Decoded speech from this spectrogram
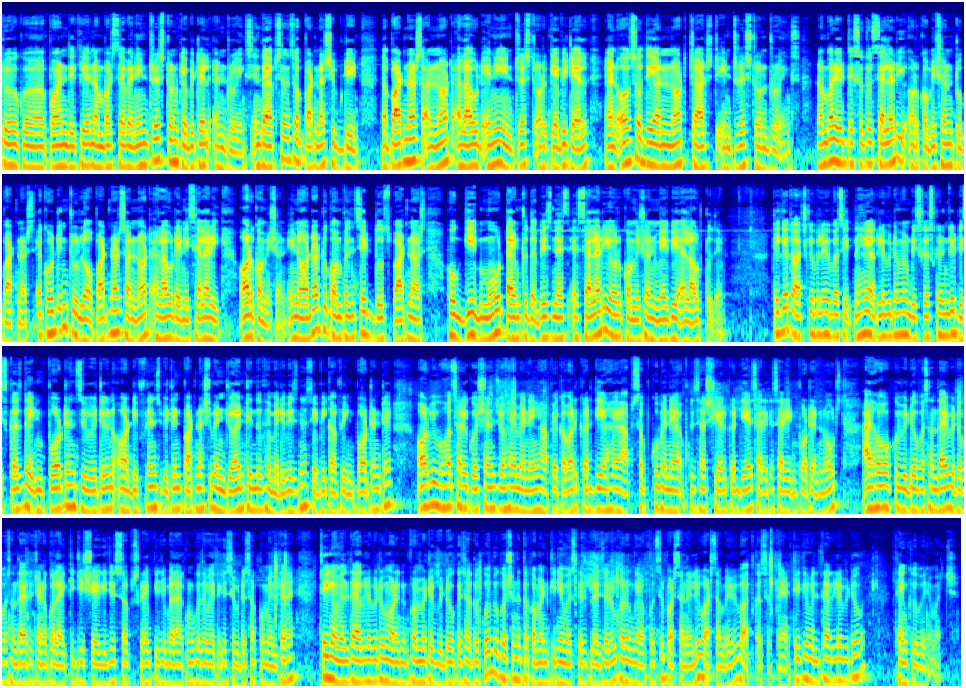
point देखिए number seven interest on capital and drawings in the absence of partnership deed the partners are not allowed any interest और capital and also they are not charge interest on drawings number eight देख सकते हो salary और commission to partners according to law partners are not allowed any salary और commission in order to compensate those partners who give more time to the business a salary और commission may be allowed to them ठीक है तो आज के लिए बस इतना ही। अगले वीडियो में हम डिस्कस करेंगे डिस्कस द इंपॉर्टेंस बिटवीन और difference between partnership and joint in the family business ये भी काफ़ी इंपॉर्टेंट है। और भी बहुत सारे क्वेश्चन जो है, मैंने यहाँ पे कवर कर दिया है। आप सबको मैंने आपके साथ शेयर कर दिया है सारे के सारे इंपॉर्टेंट नोट्स आई होप आपको वीडियो पसंद आए। वीडियो पसंद आए तो चैनल को लाइक कीजिए शेयर कीजिए सब्सक्राइब कीजिए बेल आइकन को दबाइए किसी वीडियो सबको मिलते रहे। ठीक है, मिलते हैं अगले वीडियो मॉर्निंग इन्फॉर्मेटिव वीडियो के साथ। कोई भी क्वेश्चन है तो कमेंट कीजिए, मैं इसका रिप्लाई ज़रूर करूँगा। आप उनसे पर्सनली व्हाट्सएप में भी बात कर सकते हैं। ठीक है, मिलते हैं अगले वीडियो में। Thank you very much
